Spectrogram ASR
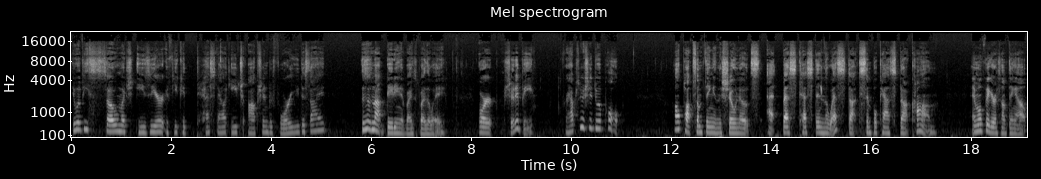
it would be so much easier if you could test out each option before you decide? This is not dating advice, by the way. Or should it be? Perhaps we should do a poll. I'll pop something in the show notes at besttestinthewest.simplecast.com and we'll figure something out.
